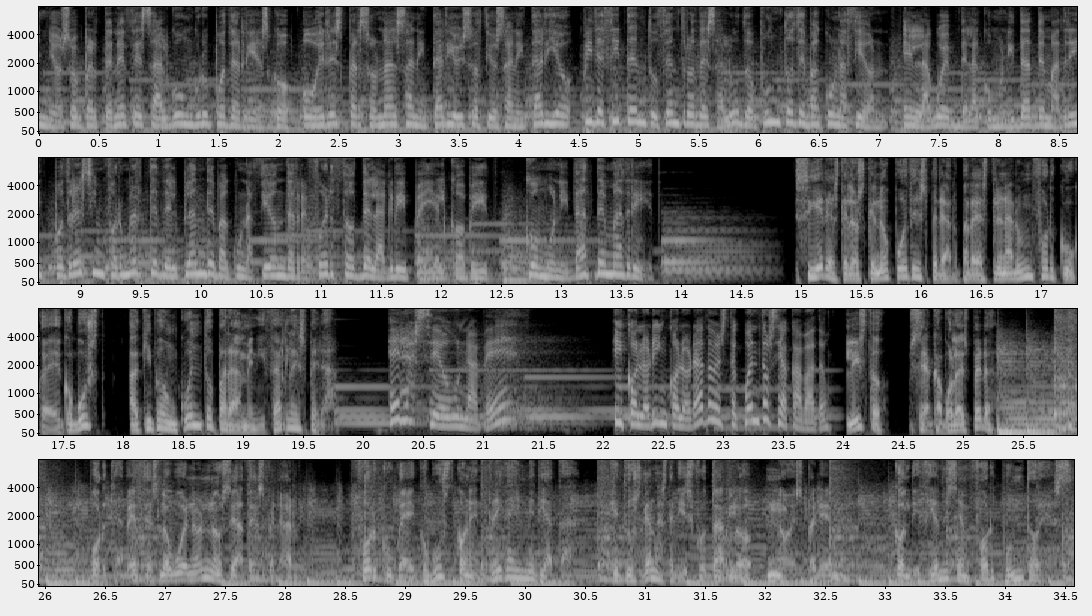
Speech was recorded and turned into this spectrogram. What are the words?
años o perteneces a algún grupo de riesgo o eres personal sanitario y sociosanitario, pide cita en tu centro de salud o punto de vacunación. En la web de la Comunidad de Madrid podrás informarte del plan de vacunación de refuerzo de la gripe y el COVID. Comunidad de Madrid. Si eres de los que no puede esperar para estrenar un Ford Kuga EcoBoost, aquí va un cuento para amenizar la espera. Érase una vez... Y colorín colorado, este cuento se ha acabado. Listo, se acabó la espera. Porque a veces lo bueno no se hace esperar. Ford Kuga EcoBoost con entrega inmediata. Que tus ganas de disfrutarlo no esperen. Condiciones en Ford.es.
